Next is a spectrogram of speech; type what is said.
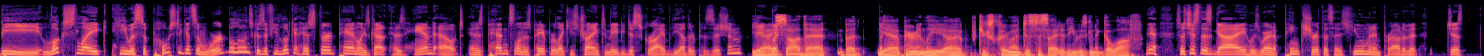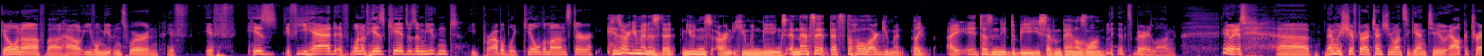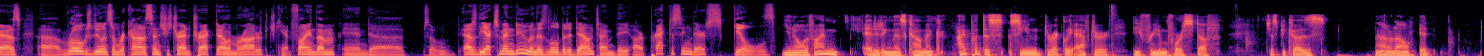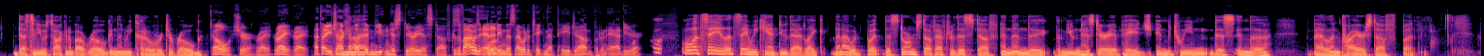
B looks like he was supposed to get some word balloons because if you look at his third panel, he's got his hand out and his pencil and his paper like he's trying to maybe describe the other position. But- Yeah, I saw that, but, yeah, apparently uh, Patrick Claremont just decided he was going to go off. yeah, so it's just this guy who's wearing a pink shirt that says "human" and proud of it, just going off about how evil mutants were and if if his if he had if one of his kids was a mutant, he'd probably kill the monster. His argument is that mutants aren't human beings, and that's it. That's the whole argument. Like, I it doesn't need to be seven panels long. it's very long. Anyways, uh, then we shift our attention once again to Alcatraz. Uh, Rogue's doing some reconnaissance. She's trying to track down the Marauders, but she can't find them. And uh, so, as the X Men do, and there's a little bit of downtime, they are practicing their skills. you know, if I'm editing this comic, I put this scene directly after the Freedom Force stuff, just because I don't know it. Destiny was talking about Rogue, and then we cut over to Rogue. Oh, sure, right, right, right. I thought you were talking about I- the mutant hysteria stuff. Because if I was editing this, I would have taken that page out and put an ad here. Well, let's say let's say we can't do that. Like then I would put the storm stuff after this stuff, and then the the mutant hysteria page in between this and the Madelyne Pryor stuff. But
